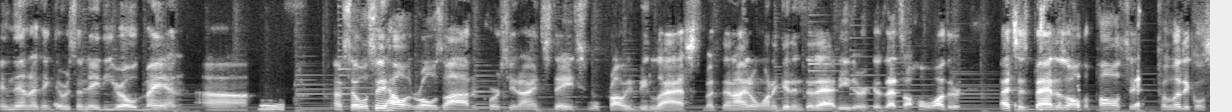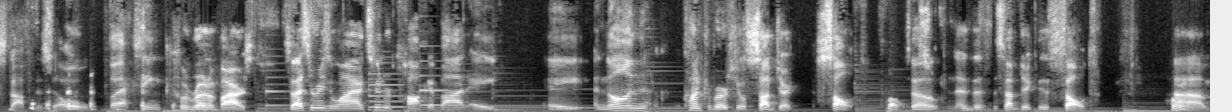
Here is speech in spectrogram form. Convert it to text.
and then I think there was an 80 year old man. Uh, mm. uh, so we'll see how it rolls out. Of course, the United States will probably be last, but then I don't want to get into that either because that's a whole other that's as bad as all the policy, political stuff. This whole vaccine coronavirus. So that's the reason why I'd sooner talk about a a, a non-controversial subject, salt. salt. So the, the, subject is salt. Um,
